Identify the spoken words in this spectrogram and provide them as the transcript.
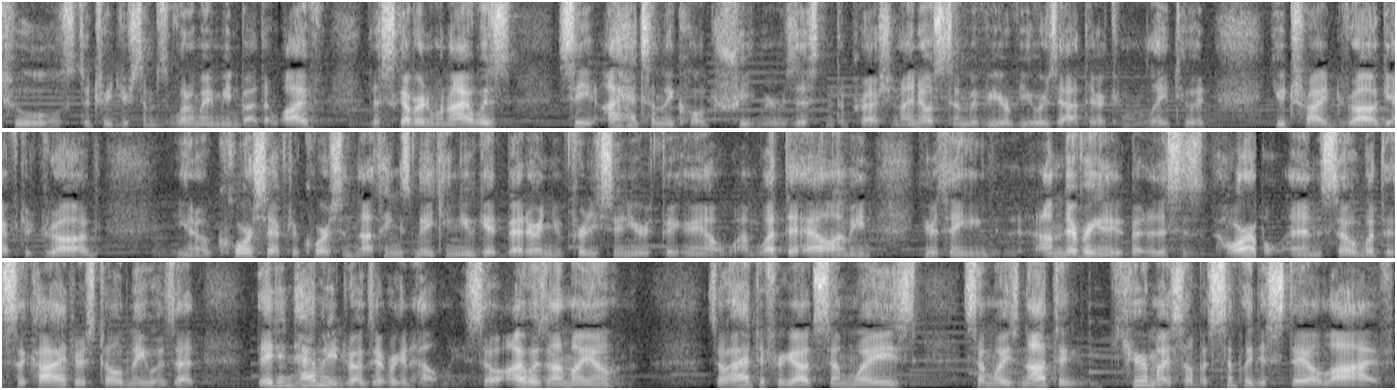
tools to treat your symptoms, what do I mean by that? Well, I've discovered when I was, see, I had something called treatment-resistant depression. I know some of your viewers out there can relate to it. You try drug after drug, you know, course after course, and nothing's making you get better, and you pretty soon you're figuring out, what the hell? I mean, you're thinking, I'm never going to get better. This is horrible. And so what the psychiatrist told me was that they didn't have any drugs that were going to help me. So I was on my own. So I had to figure out some ways some ways not to cure myself, but simply to stay alive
